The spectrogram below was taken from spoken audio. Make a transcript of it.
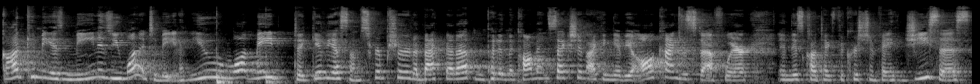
God can be as mean as you want it to be. And if you want me to give you some scripture to back that up and put it in the comment section, I can give you all kinds of stuff where, in this context, the Christian faith, Jesus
